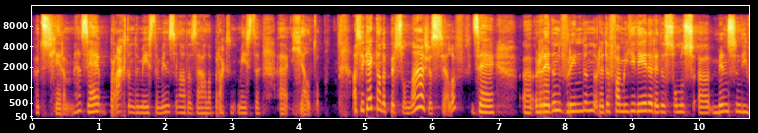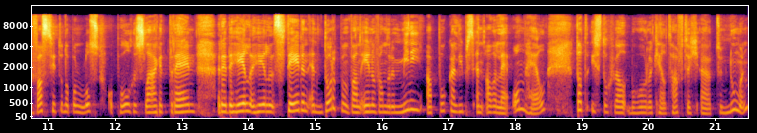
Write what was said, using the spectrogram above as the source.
het scherm. Zij brachten de meeste mensen naar de zalen, brachten het meeste uh, geld op. Als je kijkt naar de personages zelf, zij uh, redden vrienden, redden familieleden, redden soms uh, mensen die vastzitten op een los op hol geslagen trein, redden hele, hele steden en dorpen van een of andere mini-apocalyps en allerlei onheil. Dat is toch wel behoorlijk heldhaftig uh, te noemen.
